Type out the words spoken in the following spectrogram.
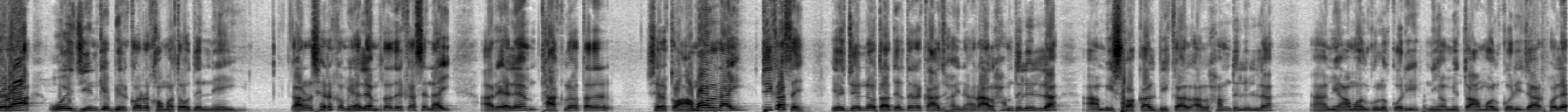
ওরা ওই জিনকে বের করার ক্ষমতা ওদের নেই। কারণ সেরকম এলএম তাদের কাছে নাই, আর এলএম থাকলেও তাদের সেরকম আমল নাই, ঠিক আছে? এর জন্য তাদের দ্বারা কাজ হয় না। আর আলহামদুলিল্লাহ, আমি সকাল বিকাল, আলহামদুলিল্লাহ আমি আমলগুলো করি, নিয়মিত আমল করি, যার ফলে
